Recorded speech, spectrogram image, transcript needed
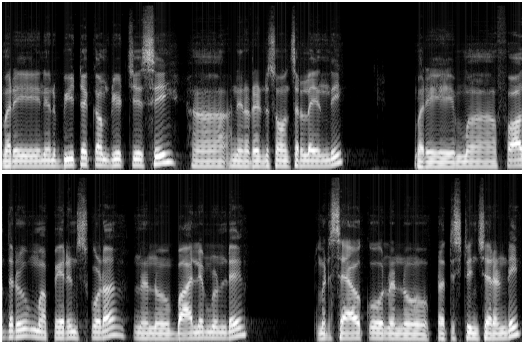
మరి నేను బీటెక్ కంప్లీట్ చేసి నేను రెండు సంవత్సరాలు అయింది మరి మా ఫాదరు మా పేరెంట్స్ కూడా నన్ను బాల్యం నుండే మరి సేవకు నన్ను ప్రతిష్ఠించారండి.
